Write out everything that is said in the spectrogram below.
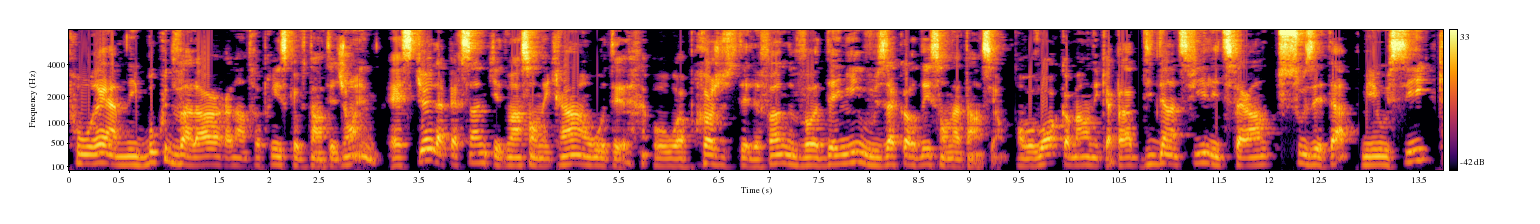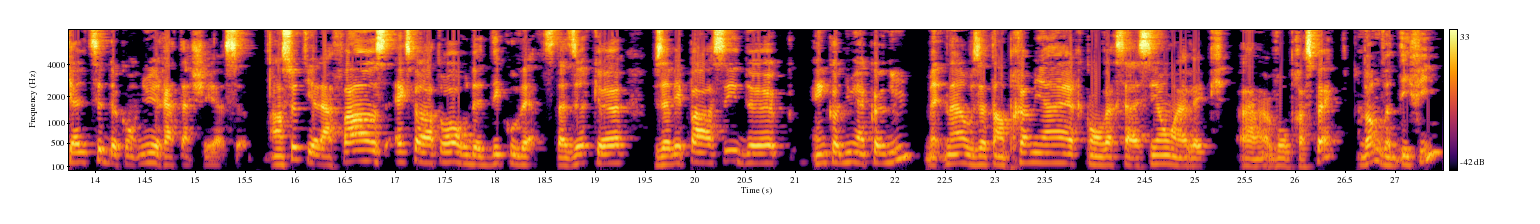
pourrait amener beaucoup de valeur à l'entreprise que vous tentez de joindre, est-ce que la personne qui est devant son écran ou, ou proche du téléphone va daigner vous accorder son attention? On va voir comment on est capable d'identifier les différentes sous-étapes, mais aussi quel type de contenu est rattaché à ça. Ensuite, il y a la phase exploratoire ou de découverte, c'est-à-dire que vous avez passé de inconnu à connu. Maintenant, vous êtes en première conversation avec euh, vos prospects. Donc, votre défi,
